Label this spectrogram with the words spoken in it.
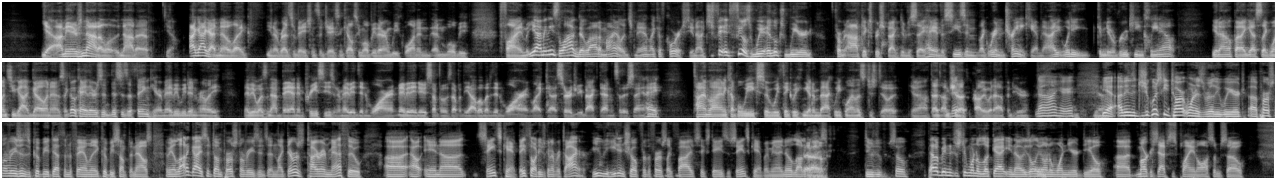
yeah, I mean, there's not a not a you know, I, I got no like you know reservations that Jason Kelce won't be there in week one and and we'll be fine. But yeah, I mean, he's logged a lot of mileage, man. Like, of course, you know, it just it feels weird. It looks weird from an optics perspective to say, hey, the season like we're in training camp now. What are you gonna do a routine clean out? You know, but I guess like once you got going, I was like, okay, there's a this is a thing here. Maybe we didn't really maybe it wasn't that bad in preseason, or maybe it didn't warrant. Maybe they knew something was up with the elbow, but it didn't warrant like uh, surgery back then. And so they're saying, hey, timeline a couple weeks so we think we can get him back week one. Let's just do it you know? That i'm sure yeah. that's probably what happened here. No i hear you. Yeah, yeah i mean the Jaquiski Tartt one is really weird. Uh, personal reasons it could be a death in the family it could be something else. I mean a lot of guys have done personal reasons and like there was tyrann mathieu uh, out in uh, saints camp. They thought he was going to retire. He, he didn't show up for the first like five six days of saints camp. I mean i know a lot of guys do so that'll be an interesting one to look at you know? He's only on a one year deal. Uh, marcus epps is playing awesome so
